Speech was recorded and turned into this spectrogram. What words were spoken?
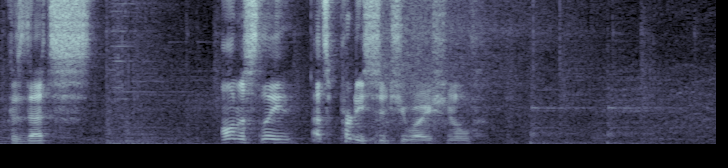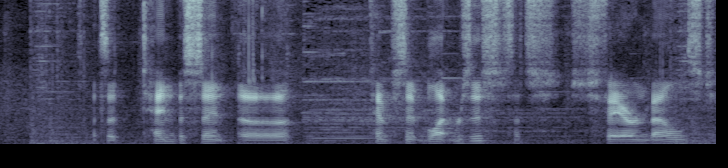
Because that's... Honestly, that's pretty situational. That's a 10% uh, 10% blight resist. That's fair and balanced.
